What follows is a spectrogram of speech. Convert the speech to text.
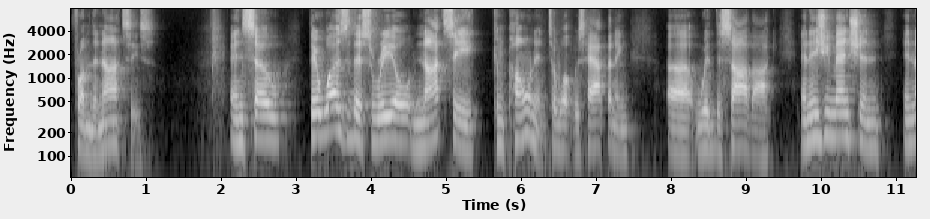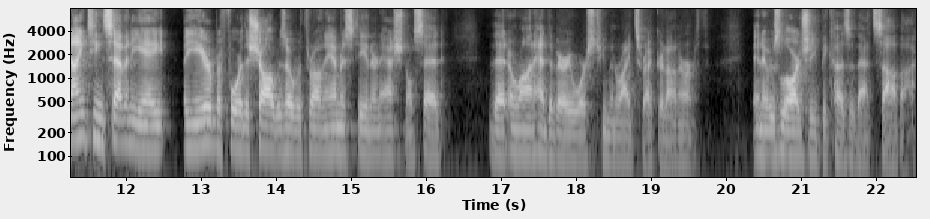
from the Nazis. And so there was this real Nazi component to what was happening uh, with the Savak. And as you mentioned, in 1978, a year before the Shah was overthrown, Amnesty International said that Iran had the very worst human rights record on earth. And it was largely because of that Savak.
